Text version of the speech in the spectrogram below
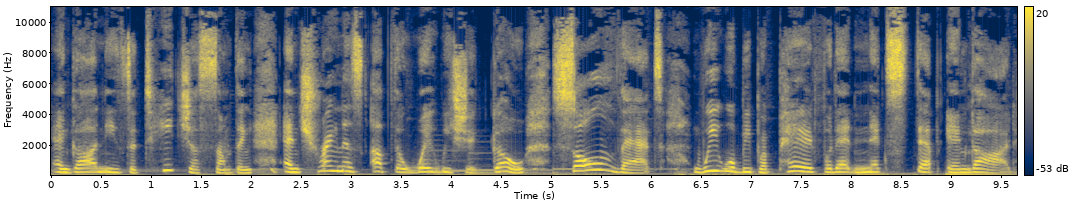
and God needs to teach us something and train us up the way we should go so that we will be prepared for that next step in God.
